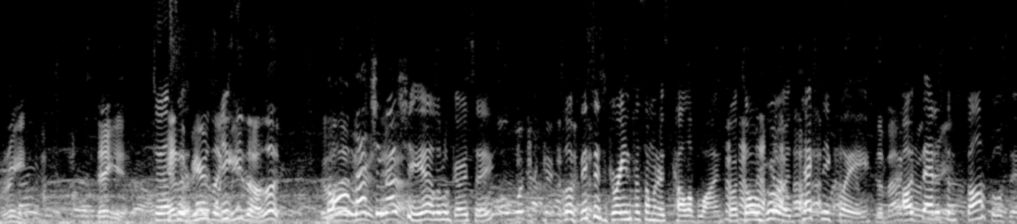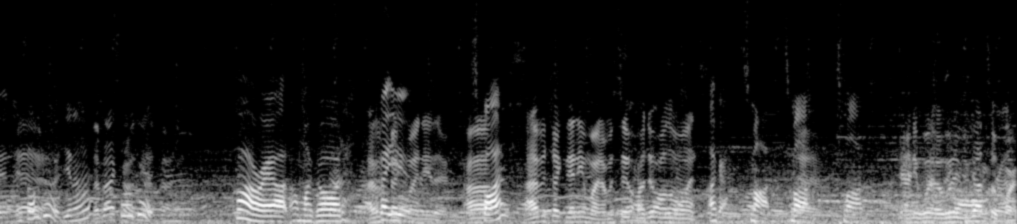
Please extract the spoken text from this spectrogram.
Green. Green. Take it. that's He has a- a beard like you- me though. Look. Oh, matchy matchy, yeah, a little goatee. Oh, Look, this is green for someone who's colorblind, so it's all good, technically. I'll just added some sparkles in. It's all good, you know? It's all good. Far out. Oh my god. I haven't checked you? mine either. Uh, Spice? I haven't checked any of mine. I'm gonna say I'll do all at once. Okay, smart, smart, smart. Anyway, what have you got so far?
